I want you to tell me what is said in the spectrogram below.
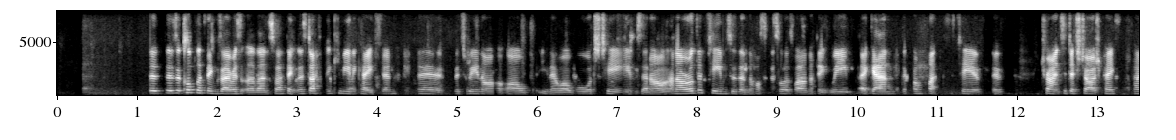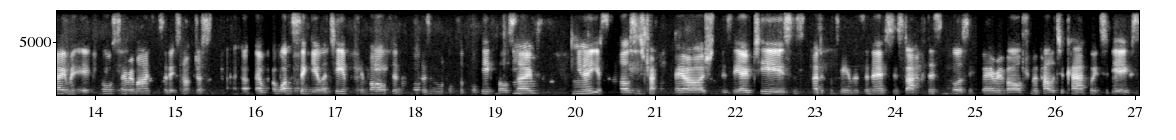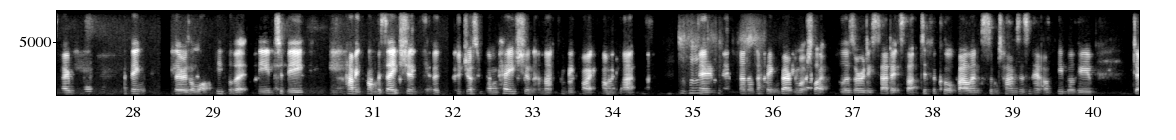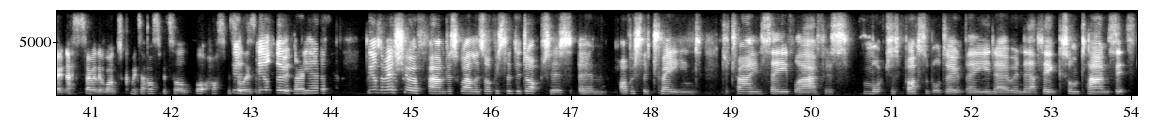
there's a couple of things there, isn't there? Then, so I think there's definitely communication uh, between our, our, you know, our ward teams and our and our other teams within the hospital as well. And I think we, again, the complexity of, of trying to discharge patients home, it, also reminds us that it's not just a, a one singular team that's involved, and there's multiple people. So. Mm-hmm you know, mm. yourselves, there's track and triage, there's the OTs, there's the medical team, there's the nursing staff, there's us if we're involved from a palliative care point of view. So I think there is a lot of people that need to be having conversations for, for just one patient, and that can be quite complex. Mm-hmm. Um, and I think very much like Paul has already said, it's that difficult balance sometimes, isn't it, of people who don't necessarily want to come into hospital, but hospital the, is. The other, yeah, the other issue I've found as well is obviously the doctors um obviously trained to try and save life as much as possible, don't they? You know, and I think sometimes it's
